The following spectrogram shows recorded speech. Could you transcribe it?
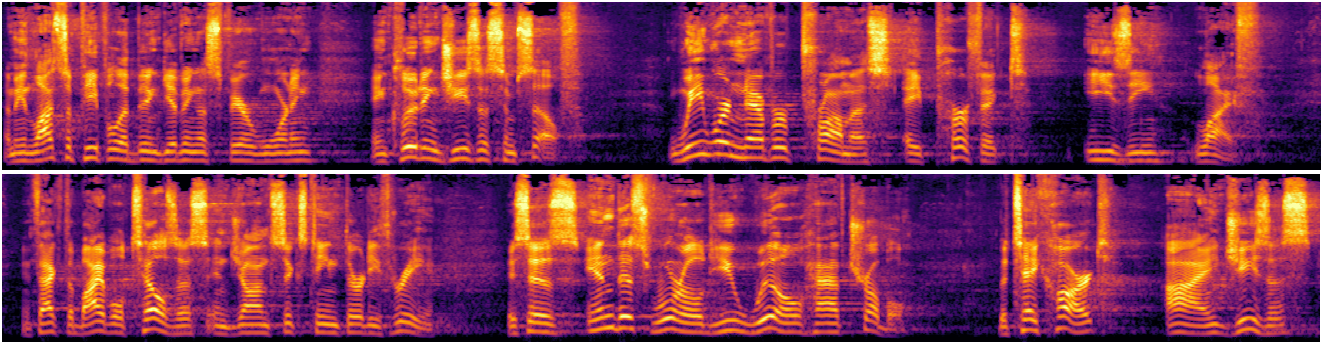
I mean, lots of people have been giving us fair warning, including Jesus himself. We were never promised a perfect, easy life. In fact, the Bible tells us in John 16 33, it says, In this world you will have trouble, but take heart, I, Jesus,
